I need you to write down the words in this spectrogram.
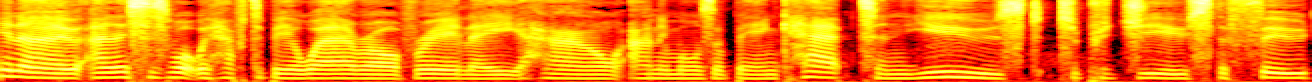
You know, and this is what we have to be aware of, really, how animals are being kept and used to produce the food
